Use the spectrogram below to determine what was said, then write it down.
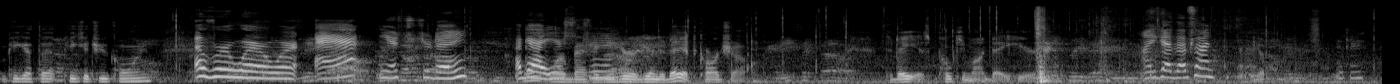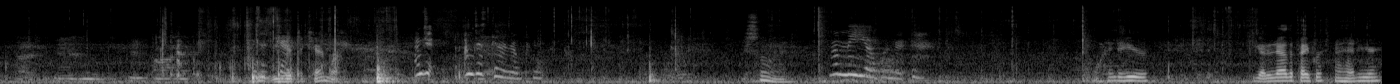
Yep, he got that Pikachu coin. Over where we're at yesterday. I got We're yesterday. back again here again today at the card shop. Today is Pokemon Day here. Oh, you got that sign? Yep. Okay. You hit the camera. I'm just, I'm just gonna put. Son, Let me open it. hand it here. You got it out of the paper. I had it here.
